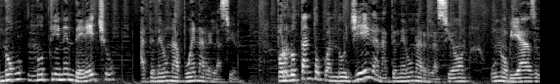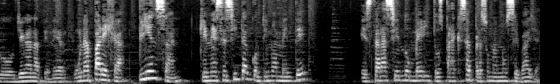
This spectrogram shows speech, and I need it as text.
no, no tienen derecho a tener una buena relación. Por lo tanto, cuando llegan a tener una relación, un noviazgo, llegan a tener una pareja, piensan que necesitan continuamente estar haciendo méritos para que esa persona no se vaya.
